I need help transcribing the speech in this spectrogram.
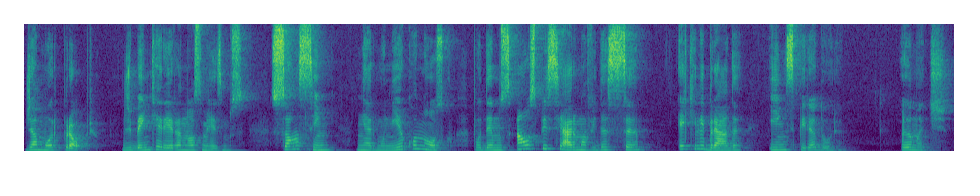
de amor próprio, de bem-querer a nós mesmos. Só assim, em harmonia conosco, podemos auspiciar uma vida sã, equilibrada e inspiradora. Ama-te!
